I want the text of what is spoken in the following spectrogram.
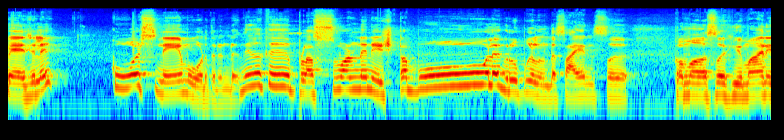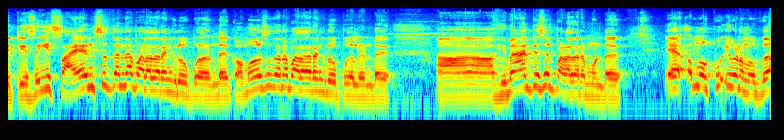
പേജിൽ കോഴ്സ് നെയിം കൊടുത്തിട്ടുണ്ട്. നിങ്ങൾക്ക് പ്ലസ് വണ്ണിന് ഇഷ്ടംപോലെ ഗ്രൂപ്പുകളുണ്ട്. Science commerce humanities. ഈ സയൻസിൽ തന്നെ പലതരം ഗ്രൂപ്പുകളുണ്ട്. കൊമേഴ്സിൽ തന്നെ പലതരം ഗ്രൂപ്പുകളുണ്ട്. ഹ്യൂമാനിറ്റീസിൽ പലതരമുണ്ട്. നോക്കൂ ഇവിടെ നോക്കുക.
